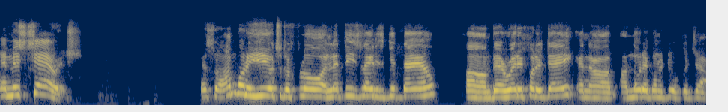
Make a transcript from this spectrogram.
and Miss Cherish. And so I'm going to yield to the floor and let these ladies get down. Um, they're ready for the day, and uh, I know they're going to do a good job.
